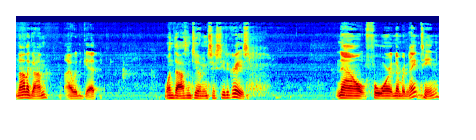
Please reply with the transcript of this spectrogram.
nonagon, I would get 1,260 degrees. Now, for number 19,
